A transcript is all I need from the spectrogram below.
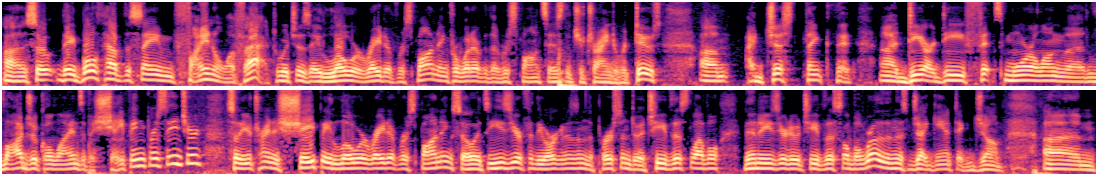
Uh, so they both have the same final effect, which is a lower rate of responding for whatever the response is that you're trying to reduce. Um, I just think that uh, DRD fits more along the logical lines of a shaping procedure. So you're trying to shape a lower rate of responding, so it's easier for the organism, the person, to achieve this level, then easier to achieve this level, rather than this gigantic jump. Um,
